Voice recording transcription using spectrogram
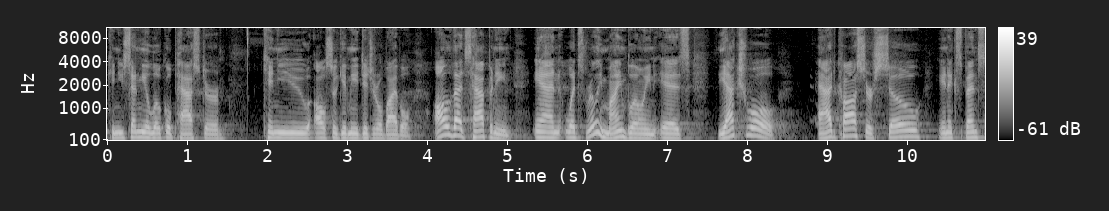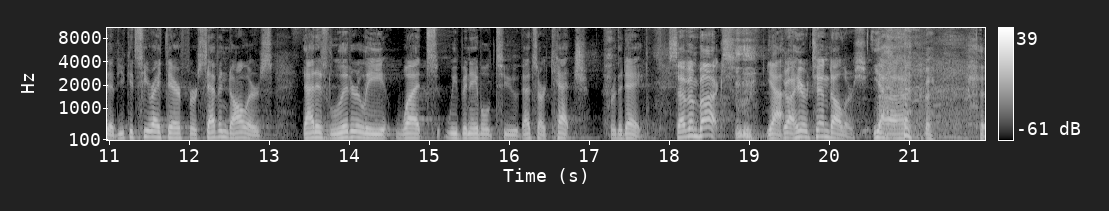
can you send me a local pastor? Can you also give me a digital Bible? All of that's happening. And what's really mind blowing is the actual ad costs are so inexpensive. You can see right there for $7, that is literally what we've been able to, that's our catch for the day. Seven bucks. yeah. Do I hear $10? Yeah. Uh,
